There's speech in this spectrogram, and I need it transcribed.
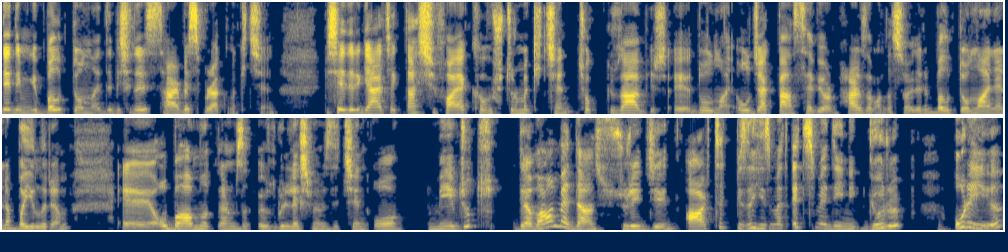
Dediğim gibi balık dolunayda bir şeyleri serbest bırakmak için, bir şeyleri gerçekten şifaya kavuşturmak için çok güzel bir e, dolunay olacak. Ben seviyorum, her zaman da söylerim. Balık dolunaylarına bayılırım. E, o bağımlılıklarımızın özgürleşmemiz için, o mevcut devam eden sürecin artık bize hizmet etmediğini görüp orayı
